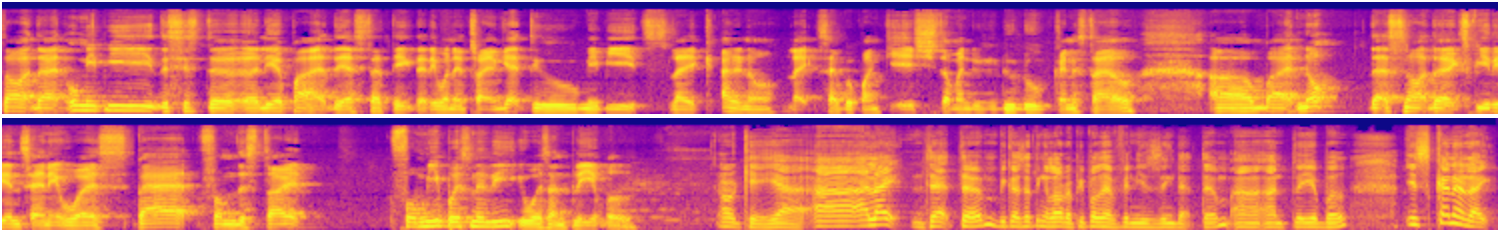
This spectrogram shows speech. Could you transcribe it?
thought that oh maybe this is the earlier part, the aesthetic that they want to try and get to. Maybe it's like I don't know, like cyberpunk-ish, zaman dulu dulu kind of style. Um, but no, that's not the experience, and it was bad from the start. For me personally, it was unplayable. Okay, yeah. Uh, I like that term because I think a lot of people have been using that term, uh, unplayable. It's kind of like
